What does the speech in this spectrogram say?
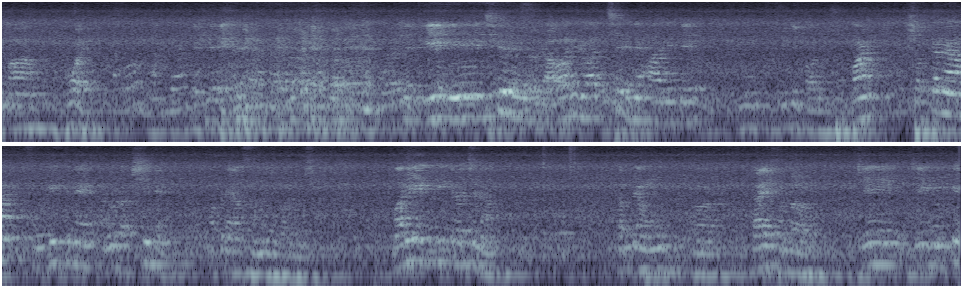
એમાં હોય. એટલે એ એ છે ગાવાની વાત છે એને આ રીતે હું બીજી પાડું છું. પણ શબ્દના સંગીતને અનુલક્ષીને આપણે આ સમજવાનું છે. મારી એક ગીત રચના તમને હું ગાઈ સંભળાવું. જે જે રીતે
